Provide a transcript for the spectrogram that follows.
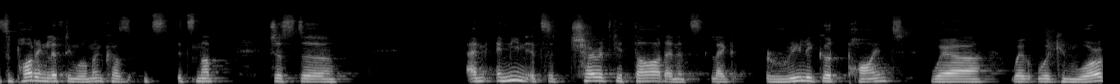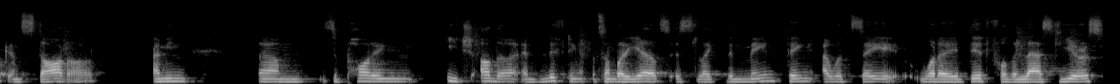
supporting lifting women because it's it's not just a. I, I mean, it's a charity thought, and it's like a really good point where where we can work and start out. I mean, um, supporting each other and lifting somebody else is like the main thing I would say what I did for the last years.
